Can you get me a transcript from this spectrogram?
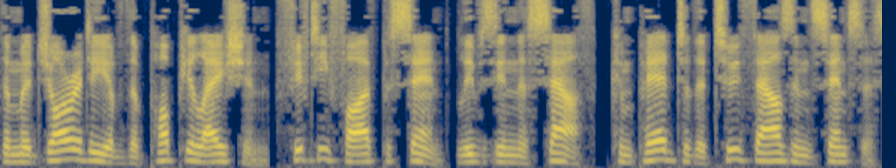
The majority of the population 55% lives in the South. Compared to the 2000 census,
